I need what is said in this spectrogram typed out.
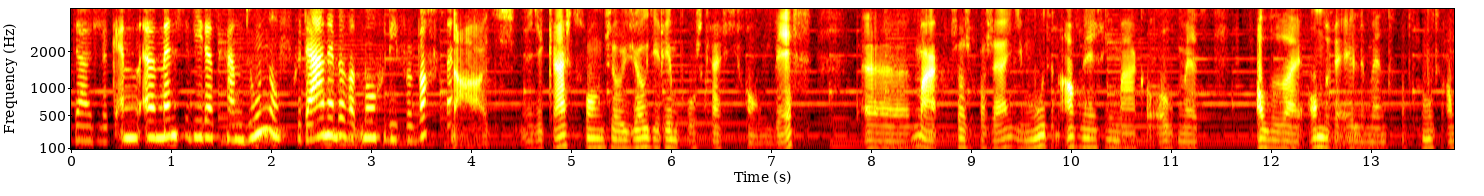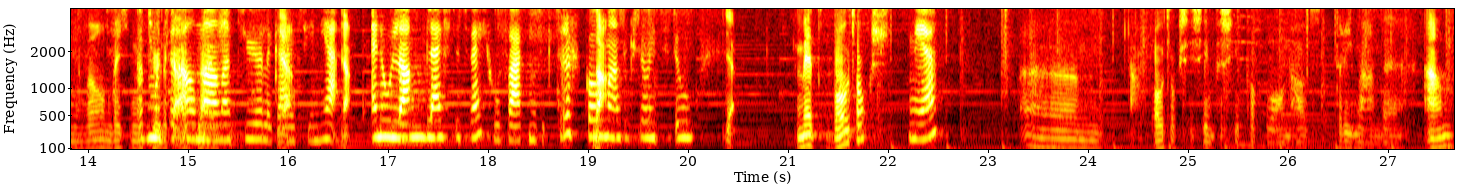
duidelijk. En mensen die dat gaan doen of gedaan hebben, wat mogen die verwachten? Nou, het je krijgt gewoon sowieso die rimpels krijg je gewoon weg. Eh, maar zoals ik al zei, je moet een afweging maken ook met allerlei andere elementen. Want het moet er allemaal wel een beetje het natuurlijk moet er allemaal natuurlijk Ja. uitzien. Ja. Ja. En hoe lang blijft het weg? Hoe vaak moet ik terugkomen Nou. als ik zoiets doe? Met botox. Ja? ehm, nou, botox is in principe gewoon, houdt drie maanden aan.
